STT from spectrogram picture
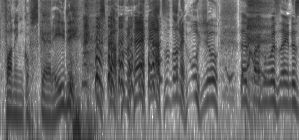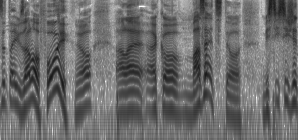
faninkovské rejdy? Říkám, ne, já se to nemůžu, to je fakt vůbec nevím, se tady vzalo, fuj, jo, ale jako mazec, jo. Myslíš si, že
